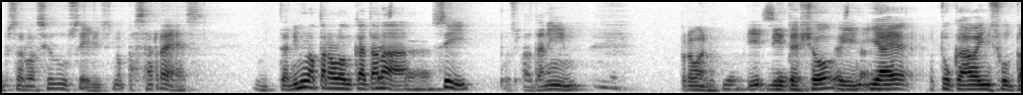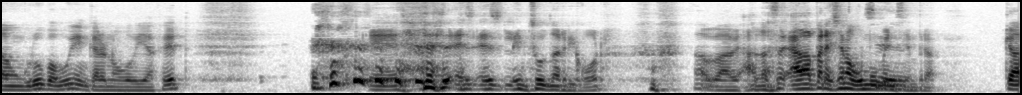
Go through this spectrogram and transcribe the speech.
observació d'ocells, no passa res. Tenim la paraula en català? Sí, doncs la tenim. Però bueno, dit, sí, això, ja, ja tocava insultar un grup avui, encara no ho havia fet. Eh, és és l'insult de rigor. Ha d'aparèixer en algun moment sí. sempre. Que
